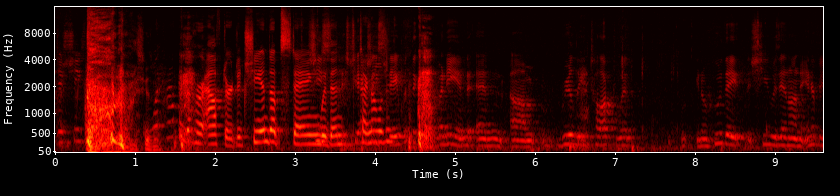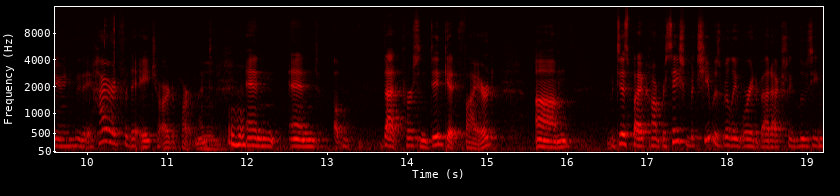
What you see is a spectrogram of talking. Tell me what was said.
Did she, excuse me. what happened to her after? Did she end up staying She's- within she technology? actually stayed with the company and, and um, really talked with, you know, who they, she was in on interviewing who they hired for the HR department. Mm-hmm. And, and um, that person did get fired, um, just by a conversation, but she was really worried about actually losing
